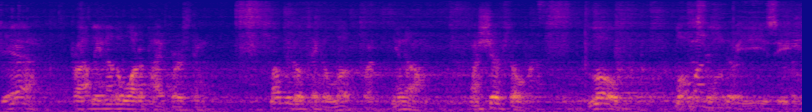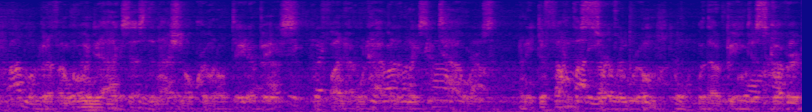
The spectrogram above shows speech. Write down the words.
Yeah, probably another water pipe bursting. Love to go take a look, but you know, my shift's over. Loeb. Loeb This won't be easy. But if I'm going to access the National Criminal Database and find out what happened at Lacey Towers, I need to find the Somebody ought to server room report to him. without being Show him how they discovered.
